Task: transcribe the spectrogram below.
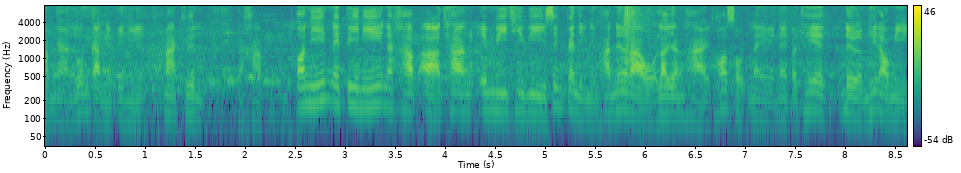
ทำงานร่วมกันในปีนี้มากขึ้นนะครับตอนนี้ในปีนี้นะครับทาง MVTV ซึ่งเป็นอีกหนึ่งพาร์ทเนอร์เรา เรายังถ่ายทอดสดในในประเทศเดิมที่เรามี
